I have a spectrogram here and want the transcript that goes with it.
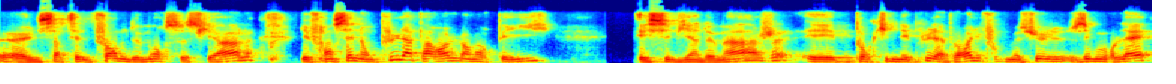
à une certaine forme de mort sociale. Les Français n'ont plus la parole dans leur pays et c'est bien dommage. Et pour qu'il n'ait plus la parole, il faut que M. Zemmour l'ait,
